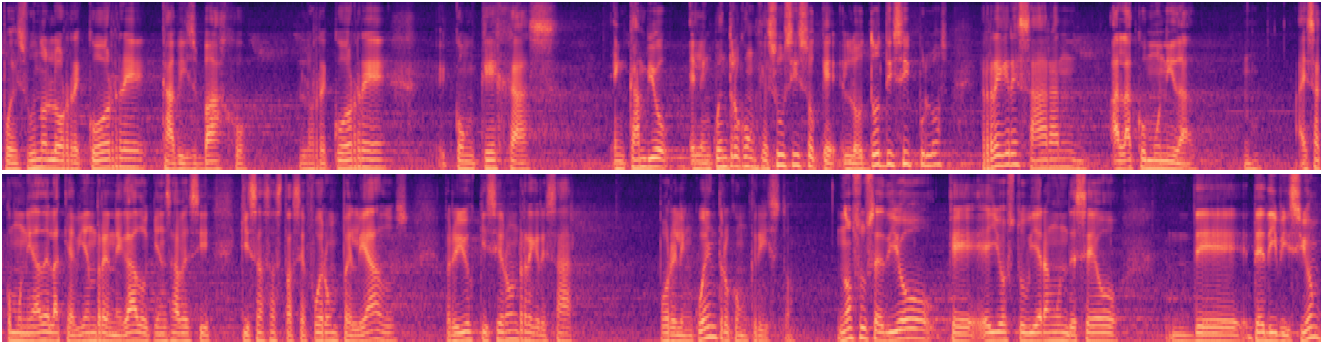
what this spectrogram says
pues uno lo recorre cabizbajo, lo recorre eh, con quejas. En cambio, el encuentro con Jesús hizo que los dos discípulos regresaran a la comunidad, a esa comunidad de la que habían renegado, quién sabe si quizás hasta se fueron peleados, pero ellos quisieron regresar por el encuentro con Cristo. No sucedió que ellos tuvieran un deseo de, de división,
